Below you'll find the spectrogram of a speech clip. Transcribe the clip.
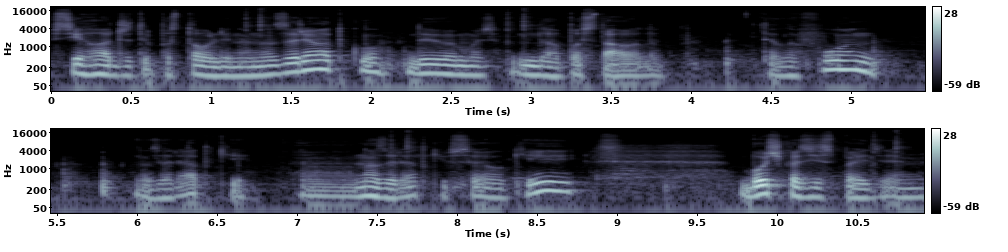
Всі гаджети поставлені на зарядку. Дивимось. Да, поставили телефон. На зарядки. На зарядки все окей. Бочка зі спеціями.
